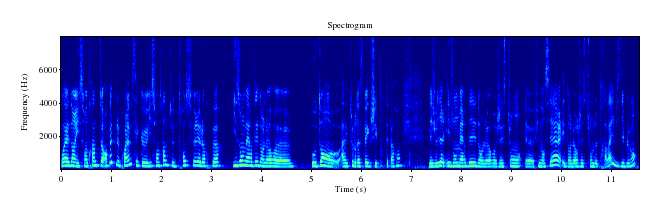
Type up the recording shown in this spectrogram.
ouais, non, ils sont en train de te. En fait, le problème, c'est qu'ils sont en train de te transférer leur peur. Ils ont merdé dans leur. Euh, autant avec tout le respect que j'ai pour tes parents, mais je veux dire, ils ont merdé dans leur gestion euh, financière et dans leur gestion de travail, visiblement.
